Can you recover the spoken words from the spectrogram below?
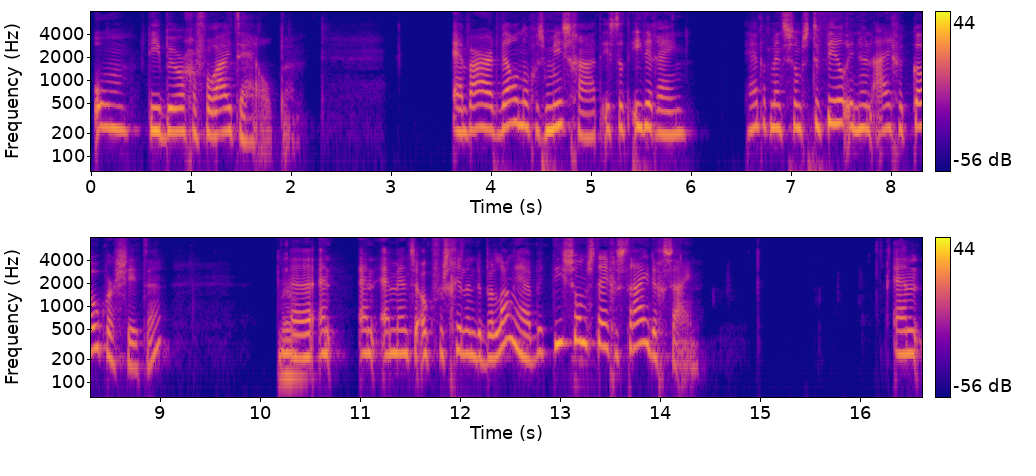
om die burger vooruit te helpen. En waar het wel nog eens misgaat, is dat iedereen, hè, dat mensen soms te veel in hun eigen koker zitten. Ja. Uh, en, en, en mensen ook verschillende belangen hebben, die soms tegenstrijdig zijn. En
